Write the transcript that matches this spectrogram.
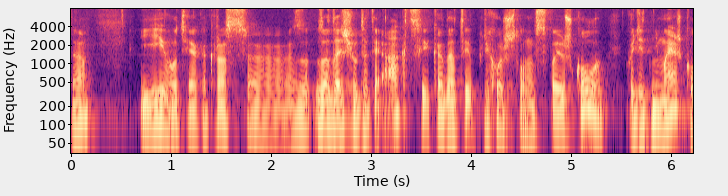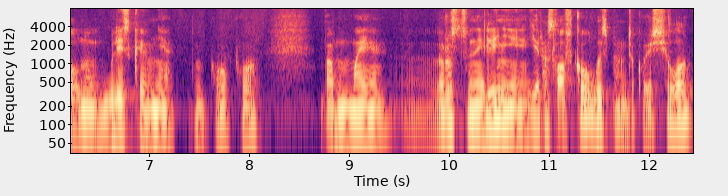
Да? И вот я как раз... Э, задача вот этой акции, когда ты приходишь в свою школу, хоть это не моя школа, но близкая мне по, по, по моей э, родственной линии, Ярославская область, прям такое село,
